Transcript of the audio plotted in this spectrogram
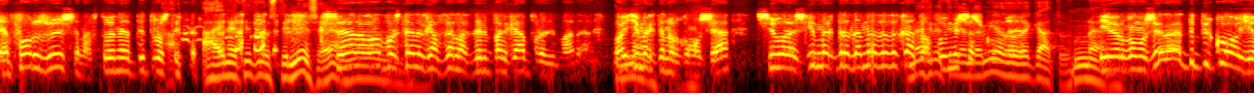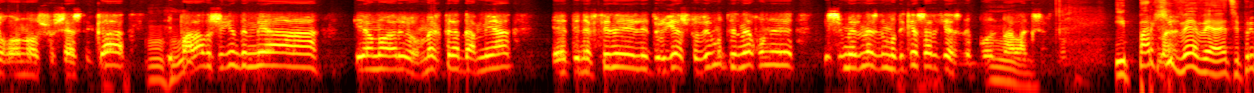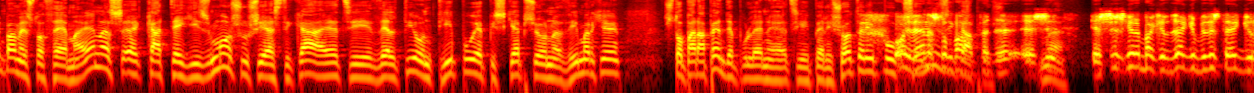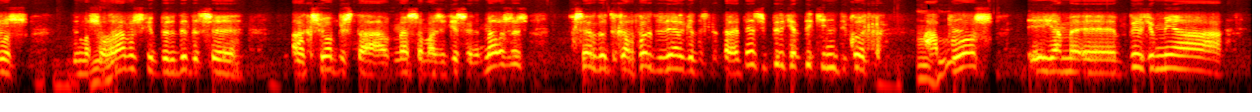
Εφόρου ζωής είναι αυτό, είναι τίτλος τιμής. Α, είναι τίτλος τιμής, ε. Ξέρω Ναι. όπως θέλεις καθένας, δεν υπάρχει κανένα πρόβλημα. ναι. Όχι Ναι. μέχρι την ορκομοσία, σίγουρα ισχύει μέχρι 31 Δεκάτου, από Μέχρι εμείς 31 ασκούμε. Δεκάτου. Ναι. Η οργομοσία είναι ένα τυπικό γεγονός. Ουσιαστικά η παράδοση γίνεται 1 Ιανουαρίου. Μέχρι 31 ε, την ευθύνη λειτουργίας του Δήμου την έχουν οι, οι σημερινές δημοτικές αρχές. Δεν μπορεί να αλλάξει αυτό. Υπάρχει Ναι. βέβαια, έτσι, πριν πάμε στο θέμα, ένας ε, καταιγισμός ουσιαστικά έτσι, δελτίων τύπου, επισκέψεων δήμαρχε, στο παραπέντε που λένε έτσι οι περισσότεροι, που Όχι, δεν είναι ξενίζει στο κάποιους. παραπέντε. Εσύ, Ναι. Εσείς κύριε Μπακερδάκη, επειδή είστε έγκυρος δημοσιογράφος και υπηρετείτε σε αξιόπιστα μέσα μαζικής ενημέρωσης, ξέρετε ότι καθ' όλη τη διάρκεια της τετραετίας υπήρχε αυτή η κινητικότητα. Απλώς ε, για με- ε, υπήρχε μια,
